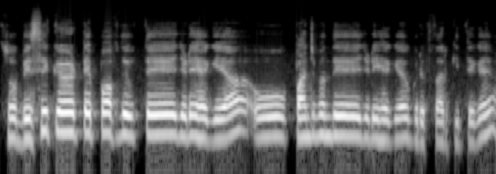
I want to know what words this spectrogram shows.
ਸੋ ਬੇਸਿਕ ਟਿਪ ਆਫ ਦੇ ਉੱਤੇ ਜਿਹੜੇ ਹੈਗੇ ਆ, ਉਹ ਪੰਜ ਬੰਦੇ ਜਿਹੜੇ ਹੈਗੇ ਆ, ਉਹ ਗ੍ਰਿਫਤਾਰ ਕੀਤੇ ਗਏ ਆ।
